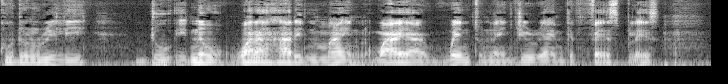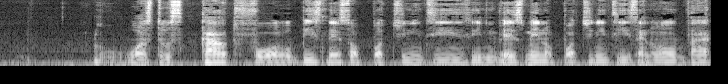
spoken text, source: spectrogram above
couldn't really do it. No, what I had in mind, why I went to Nigeria in the first place was to scout for business opportunities, investment opportunities, and all that.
